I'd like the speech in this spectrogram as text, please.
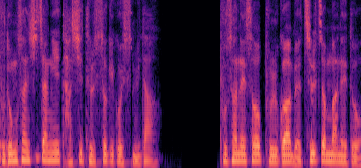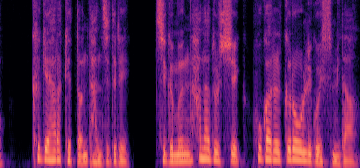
부동산 시장이 다시 들썩이고 있습니다. 부산에서 불과 며칠 전만 해도 크게 하락했던 단지들이 지금은 하나둘씩 호가를 끌어올리고 있습니다.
